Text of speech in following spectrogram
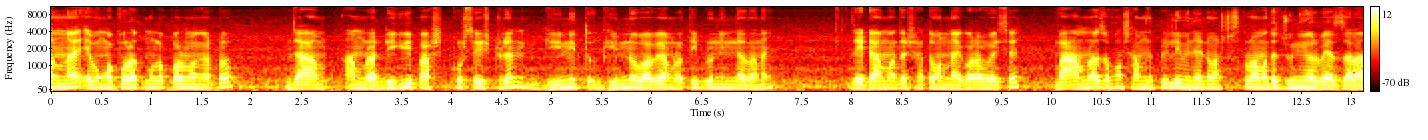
অন্যায় এবং অপরাধমূলক কর্মকাণ্ড যা আমরা ডিগ্রি পাস করছে স্টুডেন্ট, ঘৃণিত, ঘৃণ্যভাবে আমরা তীব্র নিন্দা জানাই যে এটা আমাদের সাথে অন্যায় করা হয়েছে বা আমরা যখন সামনে প্রিলিমিনারি মাস্টার্স করব, আমাদের জুনিয়র ব্যাচ যারা,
